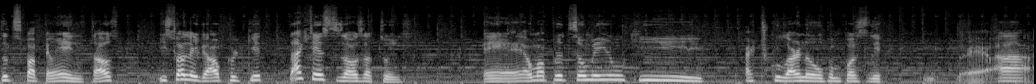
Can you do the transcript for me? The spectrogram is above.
tantos papéis e tal. Isso é legal porque dá chances aos atores. É, é uma produção meio que articular, não, como posso dizer. É, a,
